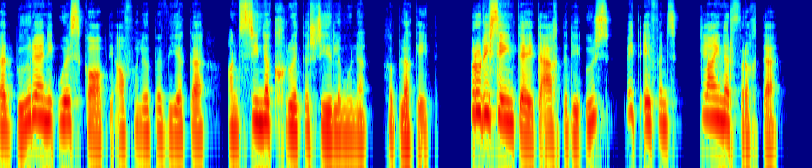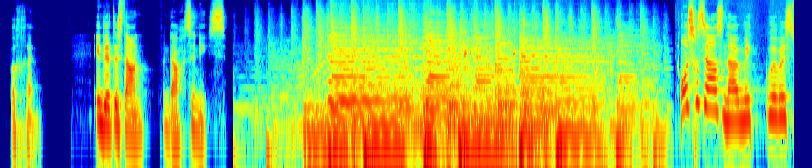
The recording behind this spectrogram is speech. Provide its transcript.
dat boere in die Oos-Kaap die afgelope weke aansienlik groter suurlemoene gepluk het. Produsente het egter die oes met effens kleiner vrugte begin. En dit is dan vandag se nuus. Ons gesels nou met Kobus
